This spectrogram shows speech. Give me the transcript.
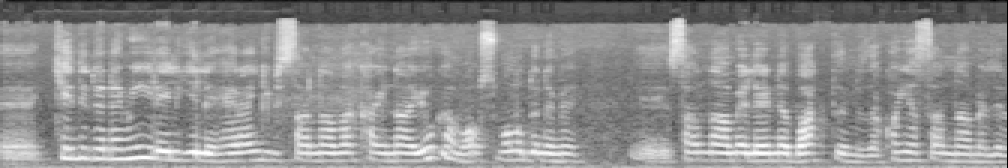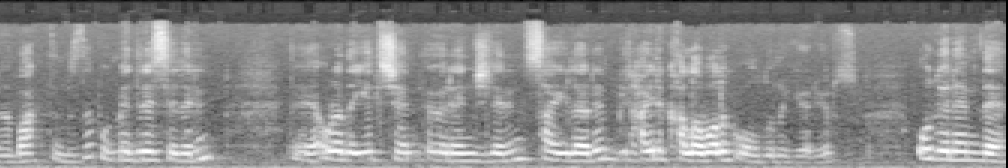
E, kendi dönemiyle ilgili herhangi bir sanname kaynağı yok ama Osmanlı dönemi e, sannamelerine baktığımızda, Konya sannamelerine baktığımızda bu medreselerin e, orada yetişen öğrencilerin sayıları bir hayli kalabalık olduğunu görüyoruz. O dönemde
